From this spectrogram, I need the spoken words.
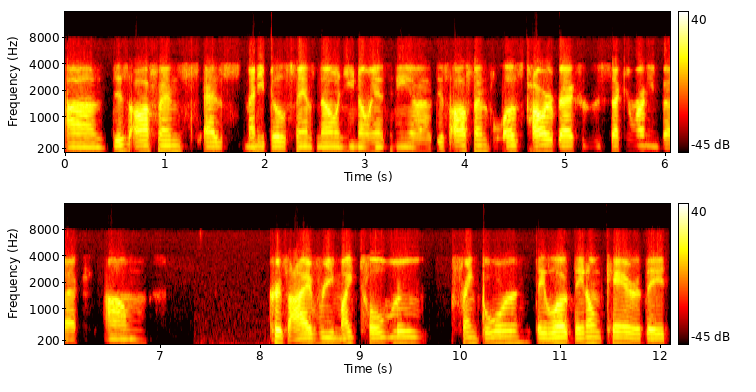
Um, this offense, as many Bills fans know, and you know, Anthony, uh, this offense loves power backs as the second running back. Um, Chris Ivory, Mike Tolbert, Frank Gore, they love. They don't care. They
